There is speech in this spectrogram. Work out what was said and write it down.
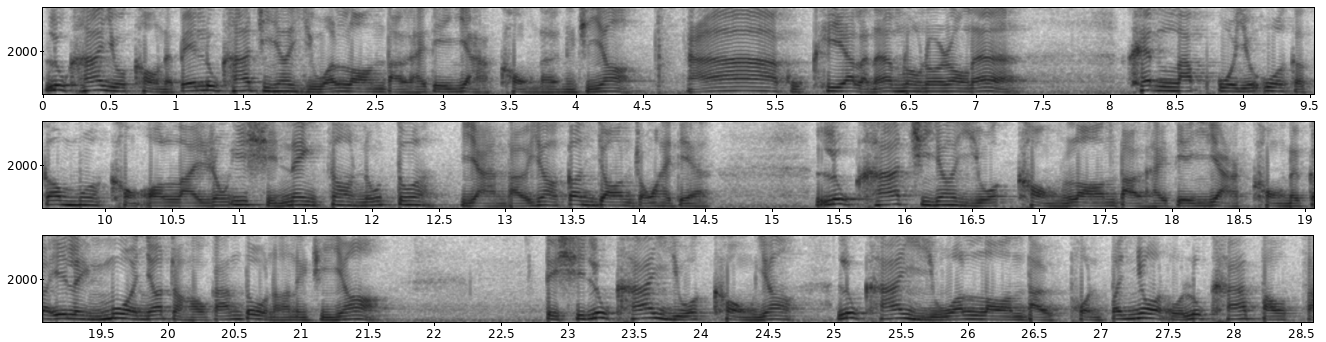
lúc khá yêu khổng là bé, lúc khá chỉ yêu lon tờ hay thì giả khổng nên chỉ yêu à cú kia là nó âm long nè. Khét lắp của yêu ua cả mua khổng online rong ý xin nên cho nú tua. Giàn tờ do con giòn trong hai tiền lúc khá chỉ do yếu khổng lon tàu hay tiền giả khổng được cái linh mua nhớ cho họ cán tu nó nên chỉ do thì chỉ lúc khá yếu khổng do lúc khá yếu lon tàuผลประโยชน์โอ้ลูกค้าเตาใจ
